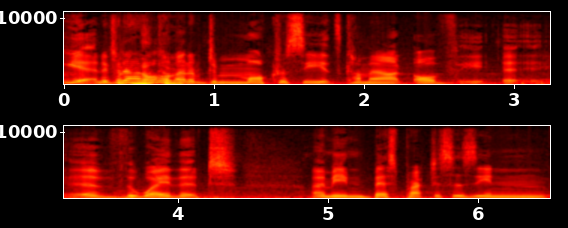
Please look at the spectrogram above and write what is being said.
Yeah, and if it hasn't no. come out of democracy, it's come out of uh, of the way that, I mean, best practices in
